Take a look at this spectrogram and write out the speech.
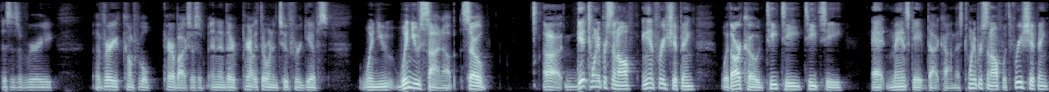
this is a very, a very comfortable pair of boxers. And then they're apparently throwing in two free gifts when you, when you sign up. So, uh, get 20% off and free shipping with our code TTTT at manscaped.com. That's 20% off with free shipping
